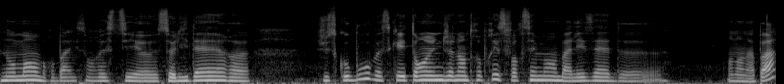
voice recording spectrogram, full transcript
Nos membres, bah, ils sont restés euh, solidaires euh, jusqu'au bout, parce qu'étant une jeune entreprise, forcément, bah, les aides, euh, on n'en a pas.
